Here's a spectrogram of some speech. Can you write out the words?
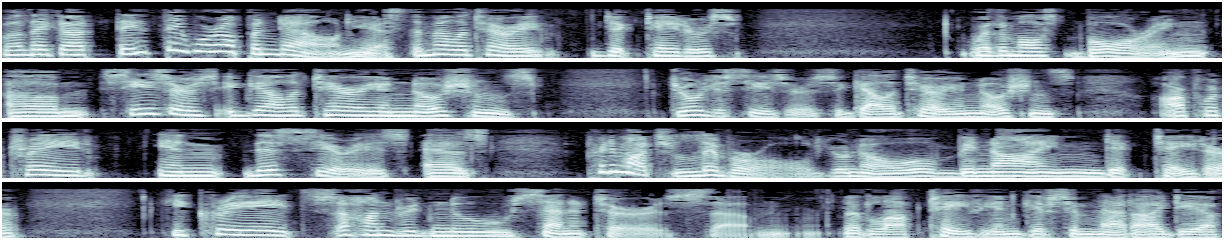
well, they got, they, they were up and down, yes. The military dictators were the most boring. Um, Caesar's egalitarian notions Julius Caesar's egalitarian notions are portrayed in this series as pretty much liberal, you know, benign dictator. He creates a hundred new senators. Um, little Octavian gives him that idea.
